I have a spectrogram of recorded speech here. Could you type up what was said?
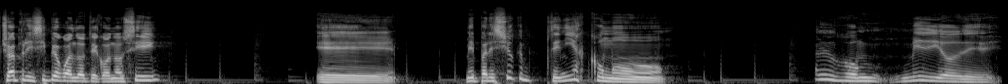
Yo al principio cuando te conocí, eh, me pareció que tenías como algo medio de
